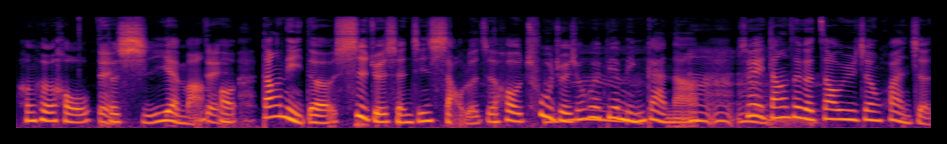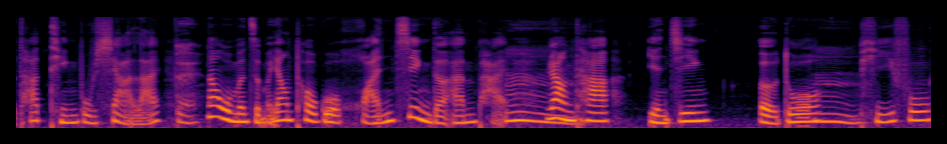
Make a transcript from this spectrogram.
恒河猴的实验嘛，哦，当你的视觉神经少了之后，触觉就会变敏感呐、啊。嗯嗯嗯、所以，当这个躁郁症患者他停不下来，对，那我们怎么样透过环境的安排，嗯、让他眼睛、耳朵、嗯、皮肤，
